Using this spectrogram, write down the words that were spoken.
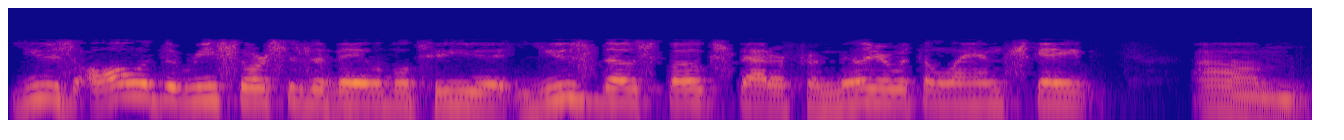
use all of the resources available to you, use those folks that are familiar with the landscape, um,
